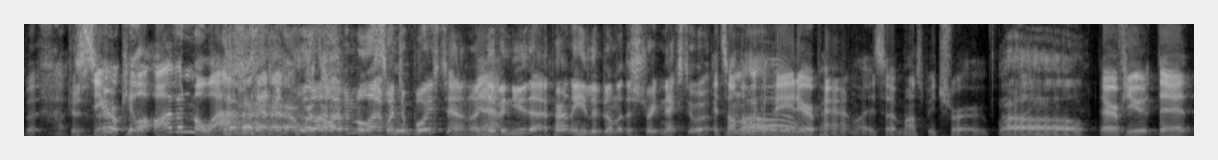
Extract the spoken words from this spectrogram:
but because Serial killer Ivan Milat. Ivan Milat went to Boys Town. I Yeah. never knew that. Apparently, he lived on like, the street next to her. it's on the Wikipedia apparently, so it must be true. But, like, Well, there are a few. There,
